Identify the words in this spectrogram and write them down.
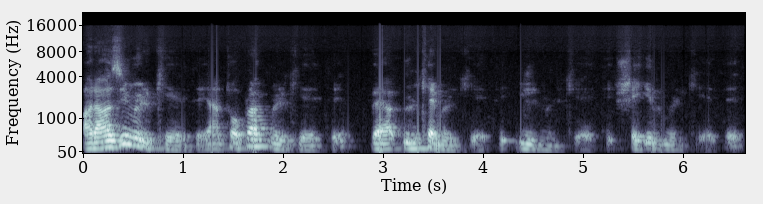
arazi mülkiyeti yani toprak mülkiyeti veya ülke mülkiyeti, il mülkiyeti, şehir mülkiyeti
